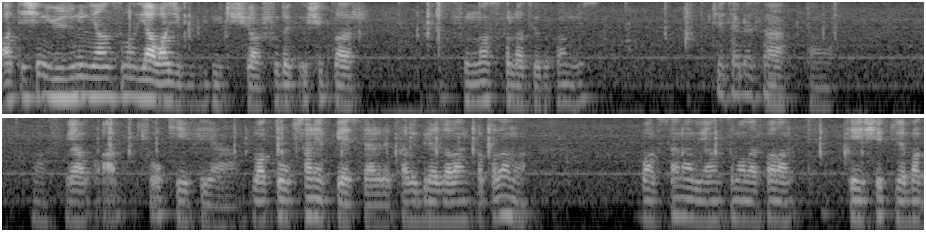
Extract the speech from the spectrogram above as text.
ateşin yüzünün yansıma ya acı müthiş ya şuradaki ışıklar. Şunu nasıl fırlatıyorduk lan biz? CTRL sağ. Ha tamam. Bak şu ya abi çok keyifli ya. Bak 90 FPS'lerde tabi biraz alan kapalı ama baksana abi yansımalar falan dehşet güzel. Bak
